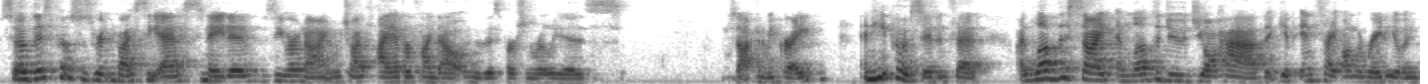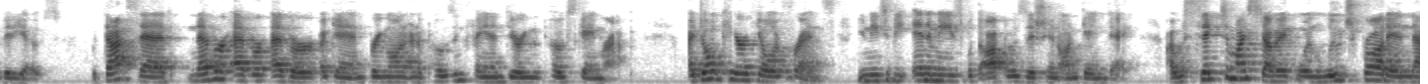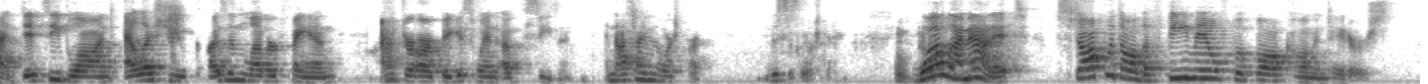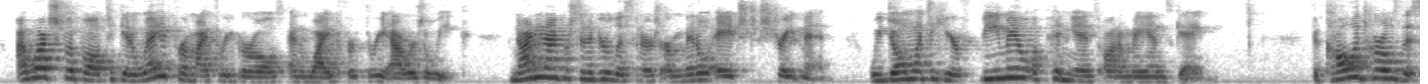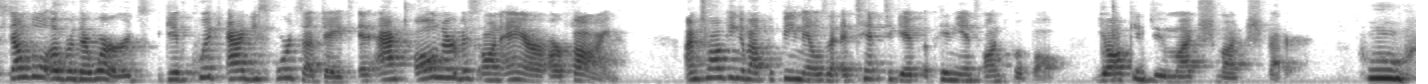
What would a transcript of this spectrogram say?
So this post was written by CS Native 09, which I, if I ever find out who this person really is, it's not going to be great. And he posted and said, I love this site and love the dudes y'all have that give insight on the radio and videos. With that said, never, ever, ever again bring on an opposing fan during the post game wrap. I don't care if y'all are friends. You need to be enemies with the opposition on game day. I was sick to my stomach when Luch brought in that ditzy blonde LSU cousin lover fan after our biggest win of the season. And that's not even the worst part. This is the worst part. Okay. While I'm at it, stop with all the female football commentators. I watch football to get away from my three girls and wife for three hours a week. 99% of your listeners are middle aged straight men. We don't want to hear female opinions on a man's game. The college girls that stumble over their words, give quick Aggie sports updates, and act all nervous on air are fine. I'm talking about the females that attempt to give opinions on football. Y'all can do much, much better. whew.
